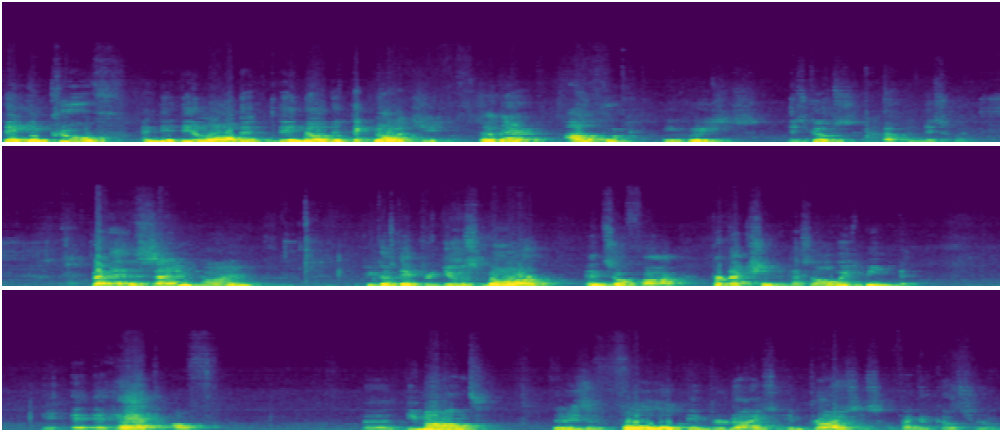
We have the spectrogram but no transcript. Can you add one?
they improve and they, they, law that they know the technology, so their output increases. This goes up in this way. But at the same time, because they produce more, and so far production has always been ahead of uh, demand, there is a fall in, price, in prices of agricultural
